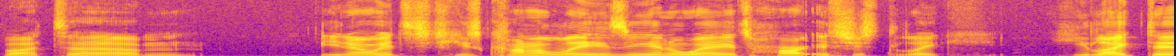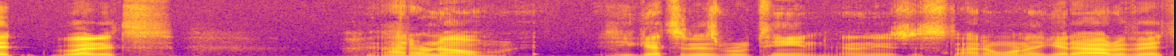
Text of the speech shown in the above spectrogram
but um, you know, it's he's kind of lazy in a way. It's hard. It's just like he liked it, but it's I don't know. He gets in his routine, and then he's just I don't want to get out of it.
